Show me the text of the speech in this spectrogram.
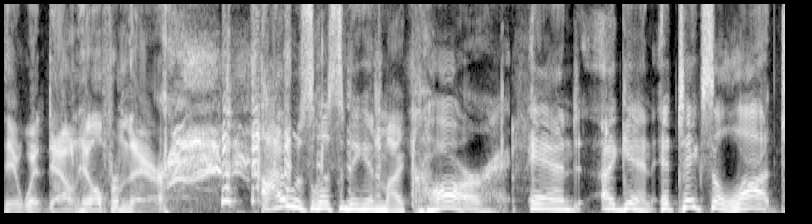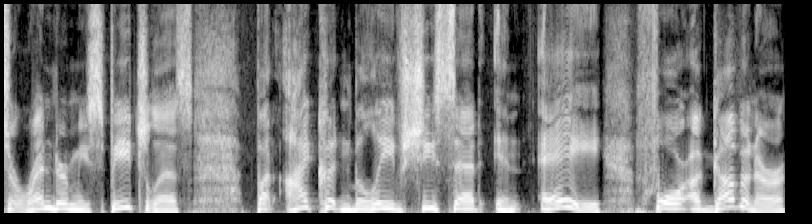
it went downhill from there. I was listening in my car, and again, it takes a lot to render me speechless, but I couldn't believe she said an A for a governor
